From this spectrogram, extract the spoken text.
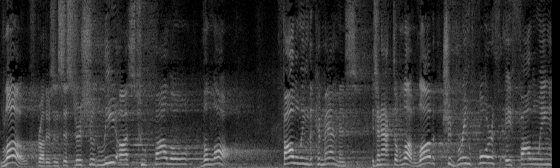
Love, brothers and sisters, should lead us to follow the law. Following the commandments is an act of love. Love should bring forth a following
